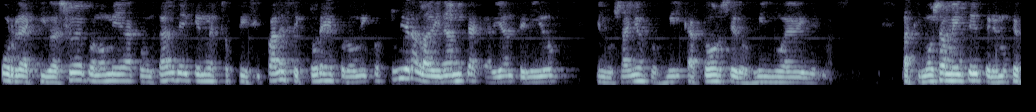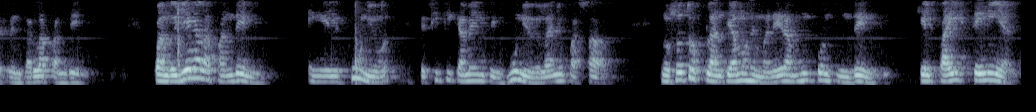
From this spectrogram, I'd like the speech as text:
o reactivación económica con tal de que nuestros principales sectores económicos tuvieran la dinámica que habían tenido en los años 2014, 2009 y demás. Lastimosamente tenemos que enfrentar la pandemia. Cuando llega la pandemia, en el junio, específicamente en junio del año pasado, nosotros planteamos de manera muy contundente que el país tenía,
